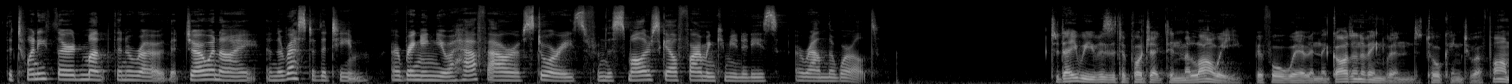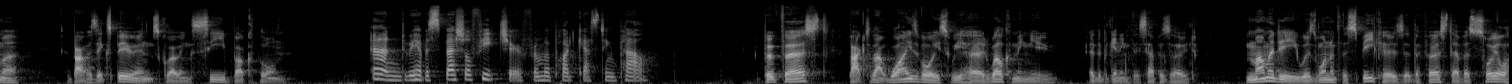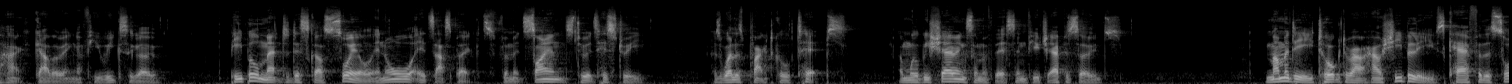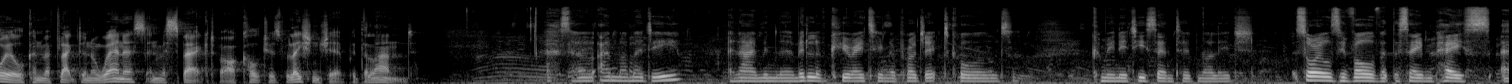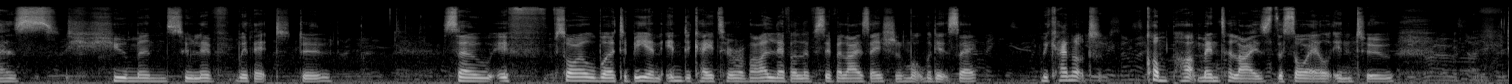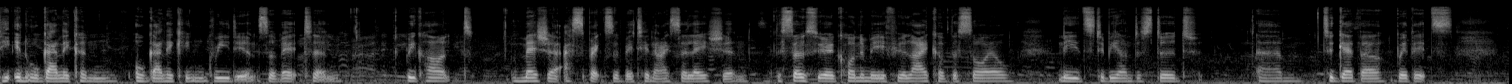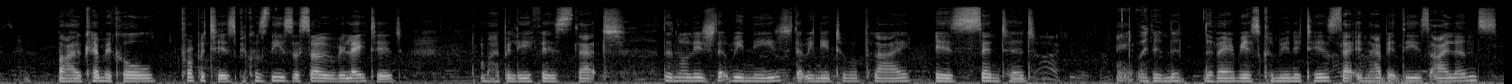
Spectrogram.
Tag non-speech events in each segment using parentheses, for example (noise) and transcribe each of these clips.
The 23rd month in a row that Joe and I and the rest of the team are bringing you a half hour of stories from the smaller scale farming communities around the world. Today we visit a project in Malawi before we're in the Garden of England talking to a farmer about his experience growing sea buckthorn. And we have a special feature from a podcasting pal. But first, back to that wise voice we heard welcoming you at the beginning of this episode. Mama D was one of the speakers at the first ever Soil Hack gathering a few weeks ago. People met to discuss soil in all its aspects, from its science to its history, as well as practical tips, and we'll be sharing some of this in future episodes. Mama D talked about how she believes care for the soil can reflect an awareness and respect for our culture's relationship with the land. So, I'm Mama D, and I'm in the middle of curating a project called Community Centered Knowledge. Soils evolve at the same pace as humans who live with it do. So, if soil were to be an indicator of our level of civilization, what would it say? We cannot compartmentalize the soil into the inorganic and organic ingredients of it, and we can't measure aspects of it in isolation. The socio-economy, if you like, of the soil needs to be understood um, together with its biochemical properties because these are so related. My belief is that the knowledge that we need, that we need to apply, is centered within the, the various communities that inhabit these islands.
